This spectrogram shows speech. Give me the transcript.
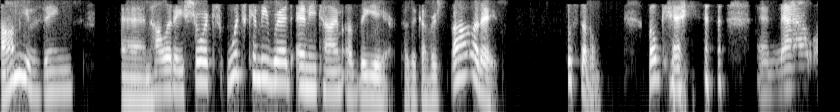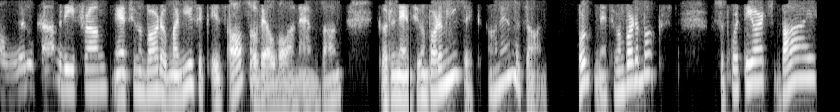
I'm using, and Holiday Shorts, which can be read any time of the year because it covers the holidays. Most of them. Okay. and now a little comedy from Nancy Lombardo. My music is also available on Amazon. Go to Nancy Lombardo Music on Amazon or Nancy Lombardo Books. Support the arts by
